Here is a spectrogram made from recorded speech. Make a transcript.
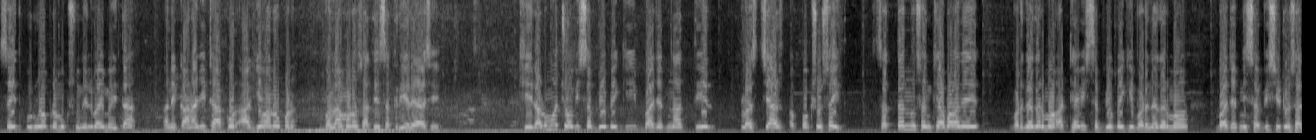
સહિત પૂર્વ પ્રમુખ સુનિલભાઈ મહેતા અને કાનાજી ઠાકોર આગેવાનો પણ ભલામણો સાથે સક્રિય રહ્યા છે. ખેરાળુમાં ચોવીસ સભ્યો પૈકી ભાજપના તેર પ્લસ ચાર અપક્ષો સહિત સત્તરનું સંખ્યાબળ અને વડનગરમાં અઠ્યાવીસ સભ્યો પૈકી વડનગરમાં ભાજપની છવ્વીસ સીટો સાથે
